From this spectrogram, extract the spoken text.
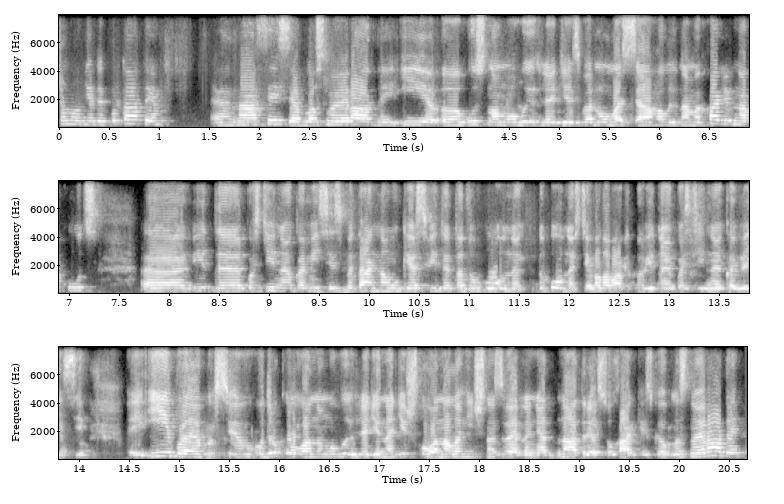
Шановні депутати, е, на сесії обласної ради і е, в усному вигляді звернулася Галина Михайлівна Куц е, від е, постійної комісії з питань науки, освіти та духовності, голова відповідної постійної комісії. І в, в друкованому вигляді надійшло аналогічне звернення на адресу Харківської обласної ради.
